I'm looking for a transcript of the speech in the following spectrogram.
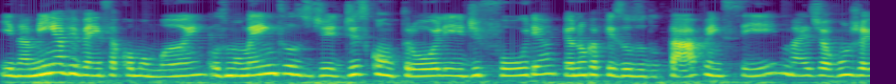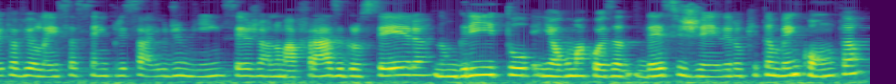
E na minha vivência como mãe, os momentos de descontrole e de fúria, eu nunca fiz uso do tapa em si, mas de algum jeito a violência sempre saiu de mim, seja numa frase grosseira, num grito, em alguma coisa desse gênero que também conta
